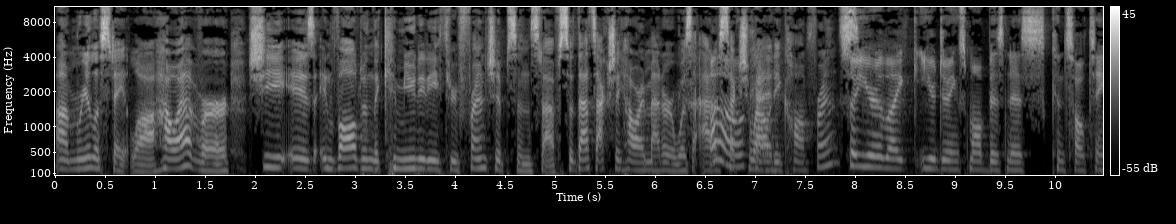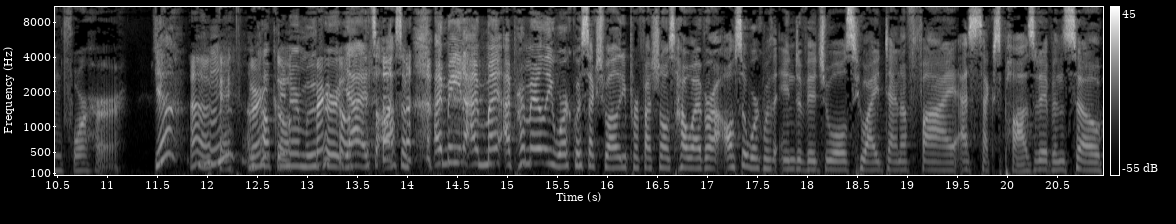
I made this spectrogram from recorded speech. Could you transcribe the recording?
Um, real estate law. However, she is involved in the community through friendships and stuff. So that's actually how I met her. Was at a Oh, okay. sexuality conference. So you're like you're doing small business consulting for her. Yeah. Oh, okay. mhm. I'm helping cool. her move Very her. cool. Yeah, it's awesome. I mean, I might, I primarily work with sexuality professionals. However, I also work with individuals who identify as sex positive, and so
